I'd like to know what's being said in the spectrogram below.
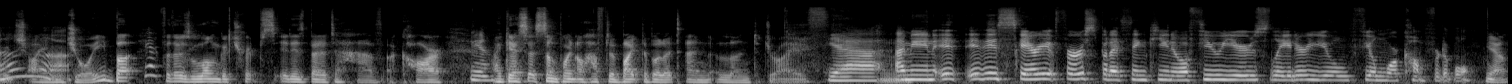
which Ah. I enjoy, but Yeah. for those longer trips, it is better to have a car. Yeah. I guess at some point I'll have to bite the bullet and learn to drive. Yeah, Mm. I mean, it, it is scary at first, but I think, you know, a few years later, you'll feel more comfortable. Yeah,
